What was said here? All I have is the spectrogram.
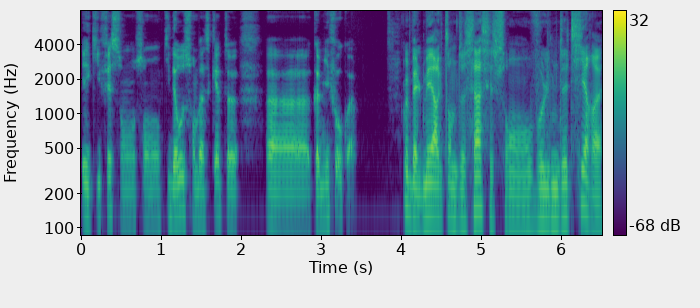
et qui fait son son déroule son basket, comme il faut, quoi. Oui, bah, le meilleur exemple de ça, c'est son volume de tir, heu,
